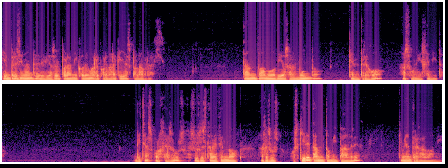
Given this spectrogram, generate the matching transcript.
qué impresionante debió ser para Nicodemo recordar aquellas palabras. Tanto amó Dios al mundo que entregó a su unigénito. Dichas por Jesús. Jesús le estaba diciendo a Jesús, ¿os quiere tanto mi Padre que me ha entregado a mí?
